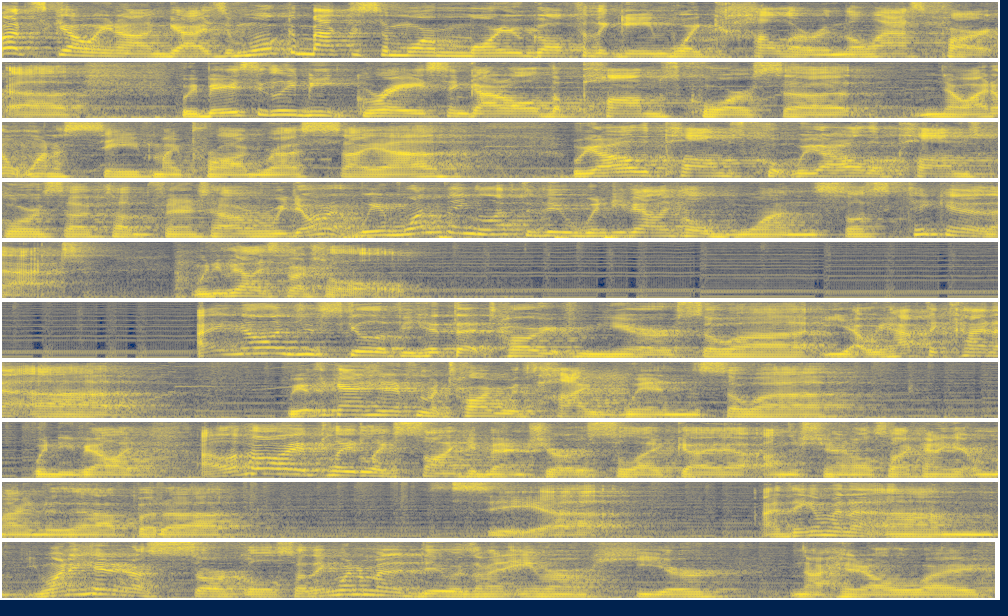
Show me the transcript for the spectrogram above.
What's going on, guys? And welcome back to some more Mario Golf for the Game Boy Color. In the last part, uh, we basically beat Grace and got all the Palms course. Uh, no, I don't want to save my progress. I uh, we got all the Palms. We got all the Palms course uh, club finish. However, we don't. We have one thing left to do: Windy Valley Hole One. So let's take care of that. Windy Valley Special I acknowledge your skill if you hit that target from here. So uh, yeah, we have to kind of uh, we have to kind of hit it from a target with high winds. So uh, Windy Valley. I love how I played like Sonic Adventure, so like I uh, on the channel, so I kind of get reminded of that. But uh, let's see. Uh, I think I'm gonna um, you want to hit it in a circle. So I think what I'm gonna do is I'm gonna aim around here, not hit it all the way.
